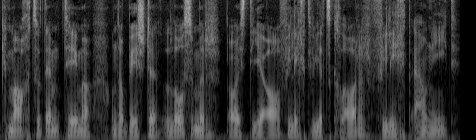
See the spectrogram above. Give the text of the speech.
gemacht zu dem Thema und am besten hören wir uns die an. Vielleicht wird es klarer, vielleicht auch nicht.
